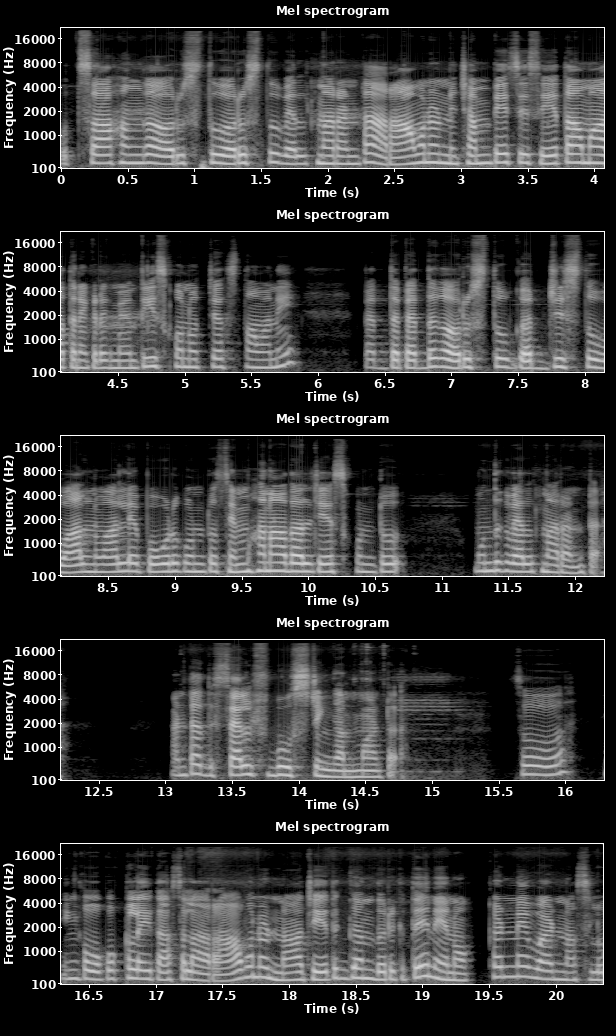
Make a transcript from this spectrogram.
ఉత్సాహంగా అరుస్తూ అరుస్తూ వెళ్తున్నారంట. ఆ రావణుడిని చంపేసి సీతామాతని ఇక్కడికి మేము తీసుకొని వచ్చేస్తామని పెద్ద పెద్దగా అరుస్తూ గర్జిస్తూ వాళ్ళని వాళ్ళే పొగుడుకుంటూ సింహనాదాలు చేసుకుంటూ ముందుకు వెళ్తున్నారంట. అంటే అది సెల్ఫ్ బూస్టింగ్ అనమాట సో ఇంకా ఒక్కొక్కరైతే అసలు ఆ రావణుడు నా చేతికి కానీ దొరికితే నేను ఒక్కడనే వాడిని అసలు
